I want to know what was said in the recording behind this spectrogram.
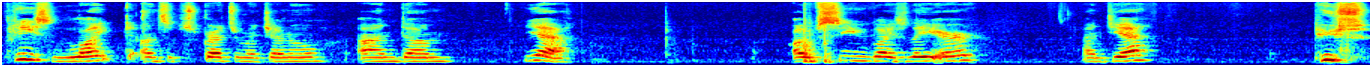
please like and subscribe to my channel. And um, yeah, I'll see you guys later. And yeah, peace.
